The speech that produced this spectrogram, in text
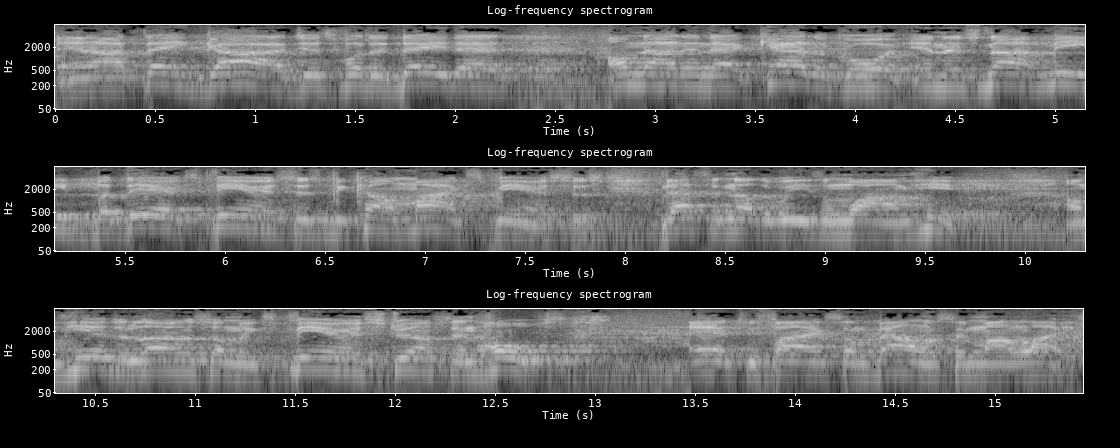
And I thank God just for the day that I'm not in that category and it's not me, but their experiences become my experiences. That's another reason why I'm here. I'm here to learn some experience, strengths, and hopes and to find some balance in my life.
